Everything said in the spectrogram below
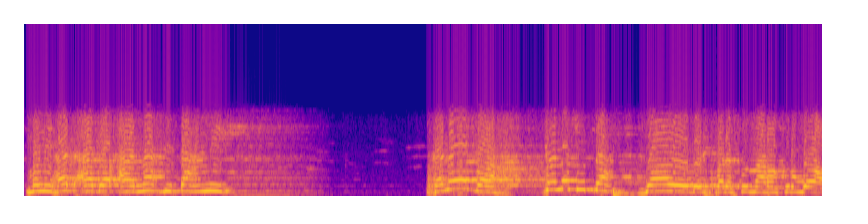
melihat ada anak di tahnik Kenapa? Karena sudah jauh daripada sunnah Rasulullah.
